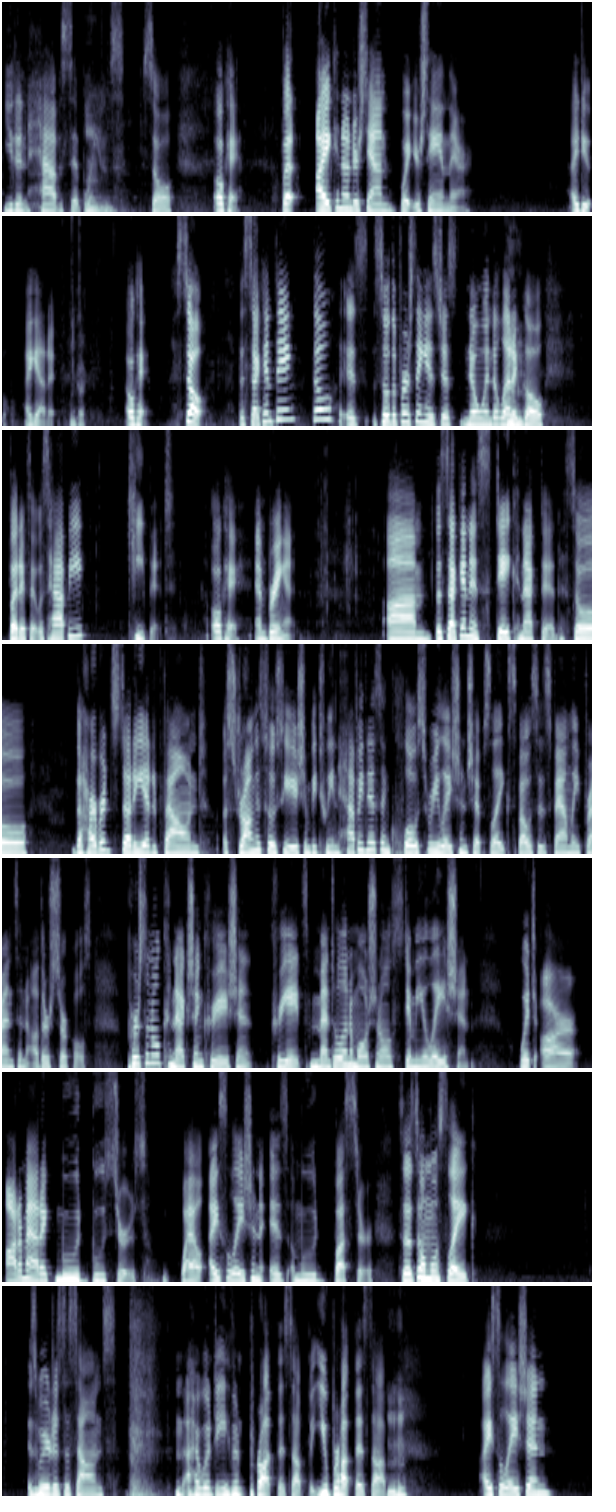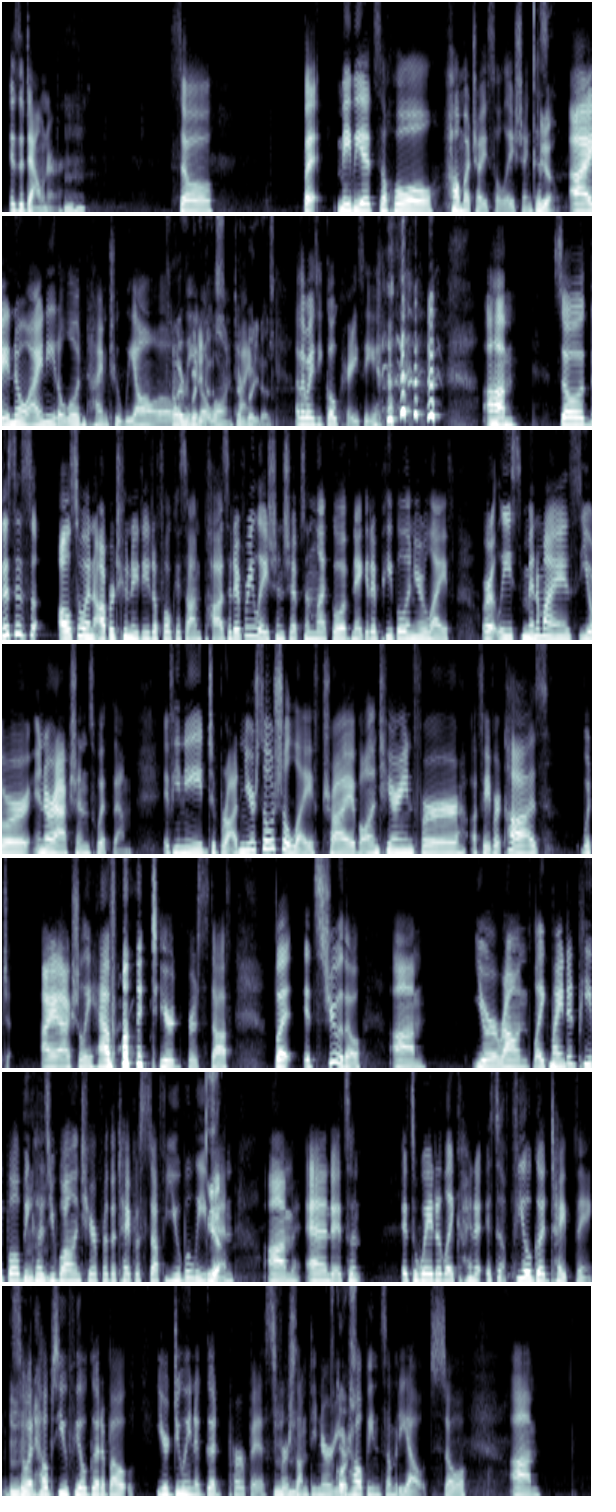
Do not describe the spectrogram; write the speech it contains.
you didn't have siblings. Mm-hmm. So, okay, but I can understand what you're saying there. I do. I get it. Okay. Okay. So the second thing though is so the first thing is just know when to let it Mhm. go, but if it was happy, keep it. Okay, and bring it. Um, the second is stay connected. So, the Harvard study had found a strong association between happiness and close relationships like spouses, family, friends, and other circles. Personal connection creation creates mental and emotional stimulation, which are automatic mood boosters, while isolation is a mood buster. So it's almost like, as weird as it sounds, I wouldn't even brought this up, but you brought this up. Mhm. Isolation is a downer. Mm-hmm. So, but maybe it's the whole how much isolation. Because Yeah. I know I need alone time too. We all Oh, everybody need does. alone time. Everybody does. Otherwise, you go crazy. um, so this is also an opportunity to focus on positive relationships and let go of negative people in your life, or at least minimize your interactions with them. If you need to broaden your social life, try volunteering for a favorite cause, which I actually have volunteered for stuff, but it's true though. Um, you're around like-minded people because you volunteer for the type of stuff you believe Yeah. in, um, and it's a it's a way to like kind of it's a feel-good type thing. So Mhm. it helps you feel good about you're doing a good purpose for Mhm. something or you're helping somebody else. So, um,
